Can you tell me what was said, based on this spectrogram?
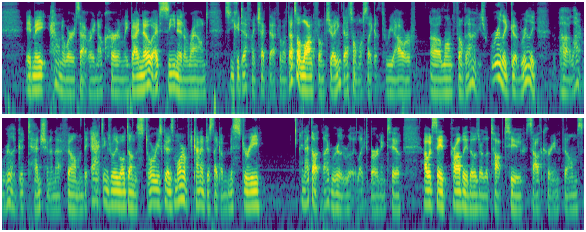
It may I don't know where it's at right now currently, but I know I've seen it around. So you could definitely check that film out. That's a long film too. I think that's almost like a three-hour uh, long film. But that movie's really good. Really, uh, a lot of really good tension in that film. The acting's really well done. The story's good. It's more of kind of just like a mystery and I thought I really really liked Burning too. I would say probably those are the top two South Korean films,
